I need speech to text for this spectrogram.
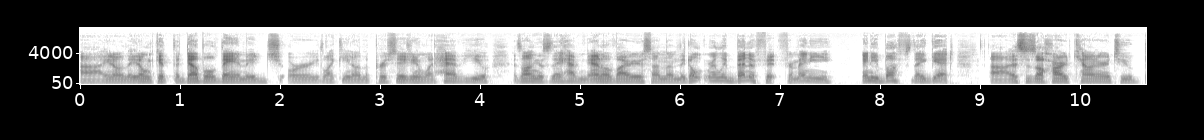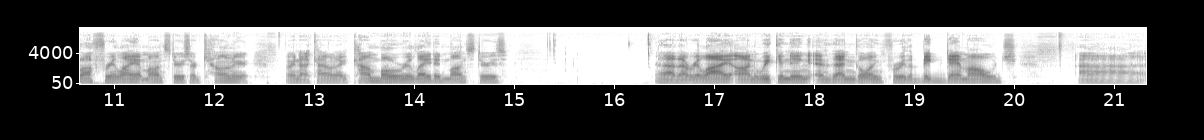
uh, you know, they don't get the double damage or like you know the precision, what have you. As long as they have nanovirus on them, they don't really benefit from any any buffs they get. Uh, this is a hard counter to buff reliant monsters or counter, or not counter, combo related monsters uh, that rely on weakening and then going for the big damage. Uh,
